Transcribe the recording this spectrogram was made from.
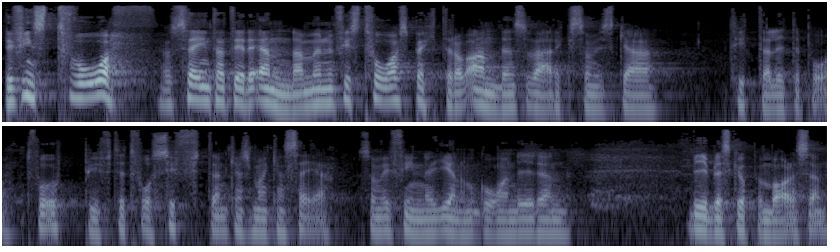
Det finns två, jag säger inte att det är det enda, men det finns två aspekter av Andens verk som vi ska titta lite på. Två uppgifter, två syften kanske man kan säga, som vi finner genomgående i den bibliska uppenbarelsen.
